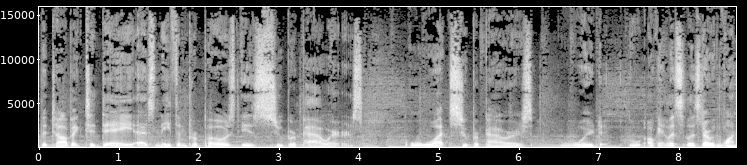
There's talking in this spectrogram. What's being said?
the topic today, as Nathan proposed, is superpowers. What superpowers would Okay, let's let's start with one.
